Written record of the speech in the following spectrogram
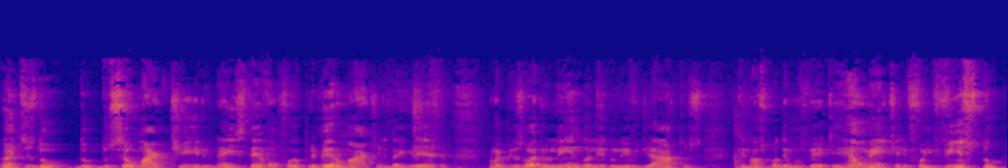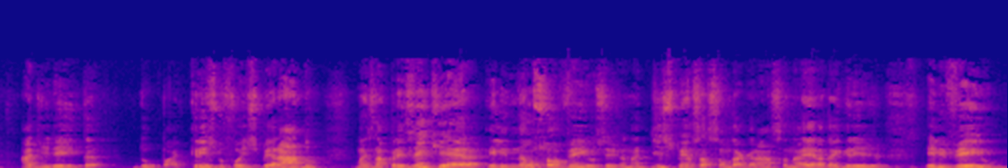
antes do, do, do, seu martírio. Né? Estevão foi o primeiro mártir da igreja. É um episódio lindo ali do livro de Atos, que nós podemos ver que realmente ele foi visto à direita do Pai. Cristo foi esperado, mas na presente era, ele não só veio, ou seja, na dispensação da graça, na era da igreja, ele veio,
